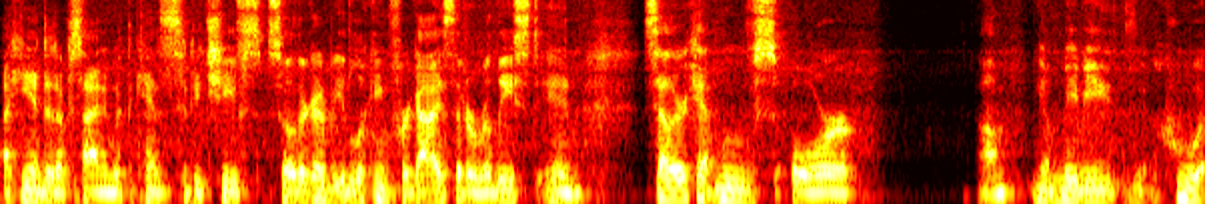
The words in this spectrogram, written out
uh, he ended up signing with the Kansas City Chiefs. So they're going to be looking for guys that are released in salary cap moves or um, you know maybe who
